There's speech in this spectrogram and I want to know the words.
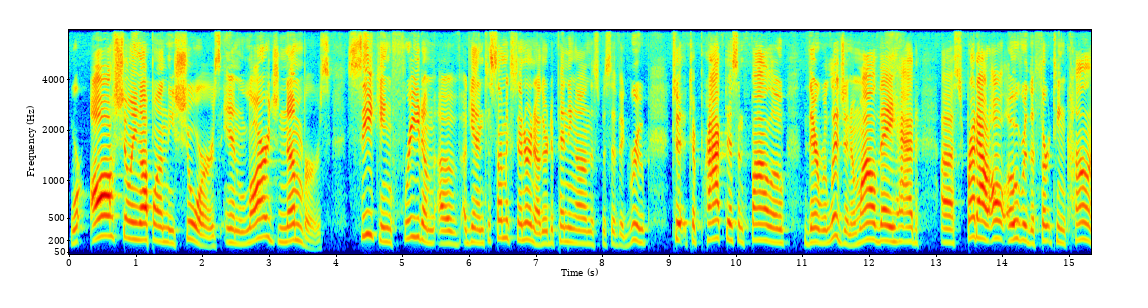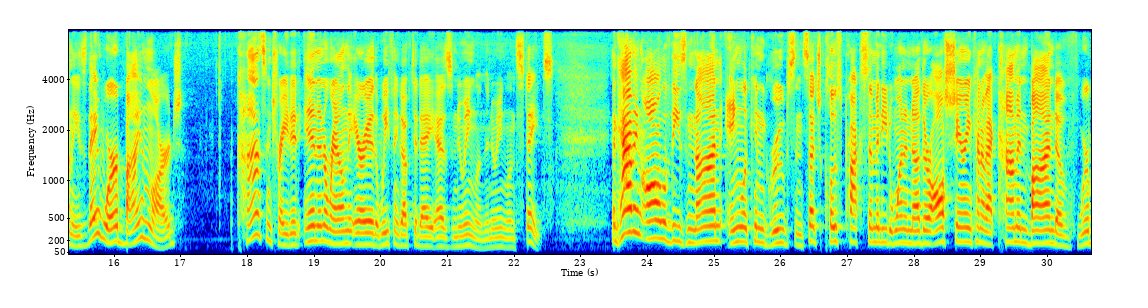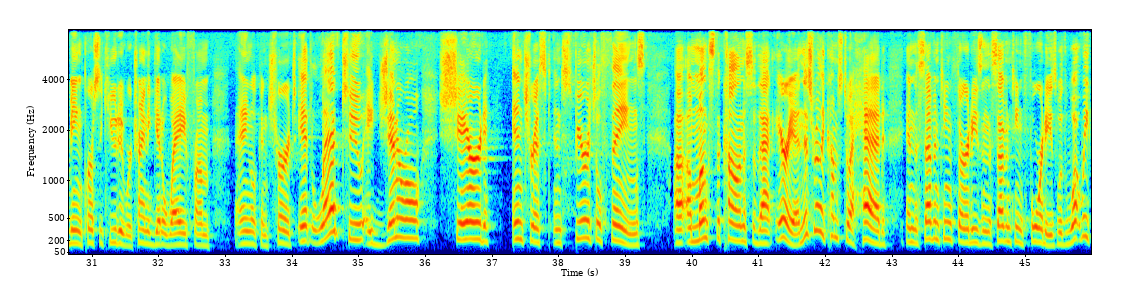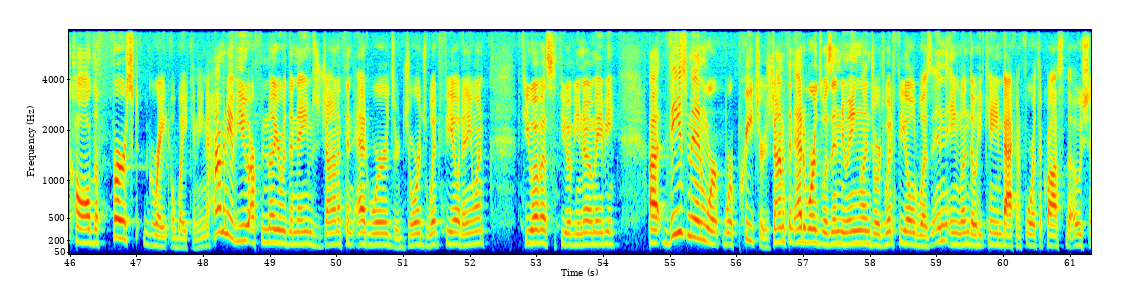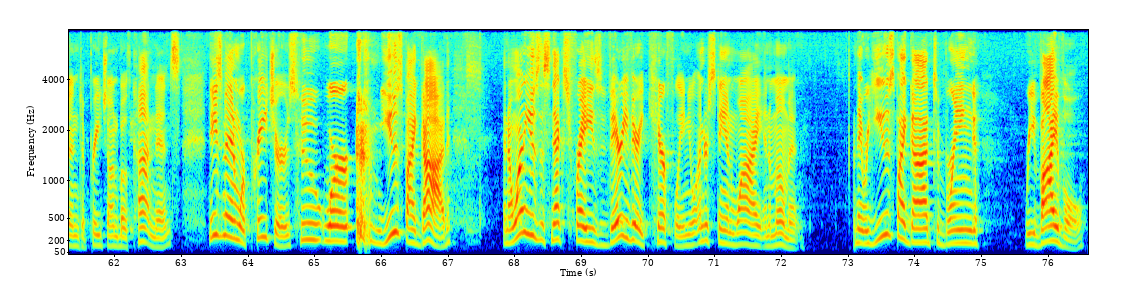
were all showing up on these shores in large numbers seeking freedom of, again, to some extent or another, depending on the specific group, to, to practice and follow their religion. And while they had uh, spread out all over the 13 colonies, they were, by and large, concentrated in and around the area that we think of today as New England, the New England states. And having all of these non Anglican groups in such close proximity to one another, all sharing kind of that common bond of we're being persecuted, we're trying to get away from Anglican Church, it led to a general shared interest in spiritual things uh, amongst the colonists of that area. And this really comes to a head in the 1730s and the 1740s with what we call the First Great Awakening. Now, how many of you are familiar with the names Jonathan Edwards or George Whitefield? Anyone? A few of us, a few of you know maybe. Uh, these men were, were preachers. Jonathan Edwards was in New England. George Whitefield was in England, though he came back and forth across the ocean to preach on both continents. These men were preachers who were used by God. And I want to use this next phrase very, very carefully, and you'll understand why in a moment. They were used by God to bring revival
